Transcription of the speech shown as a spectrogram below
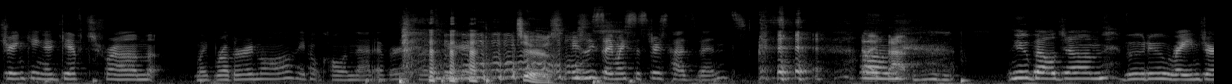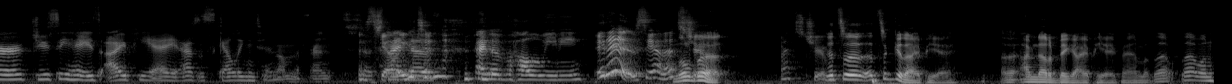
drinking a gift from my brother-in-law. I don't call him that ever. so. Cheers. I usually say my sister's husband. I like Um, that. New Belgium Voodoo Ranger Juicy Haze IPA. It has a skeleton on the front. So A it's kind of- skeleton? Kind of, Halloweeny. It is. Yeah, that's A little true. bit. That's true. It's a it's a good IPA. Uh, I'm not a big IPA fan, but that that one.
